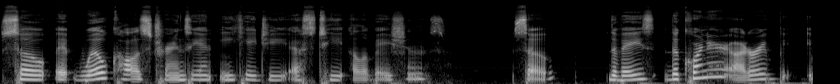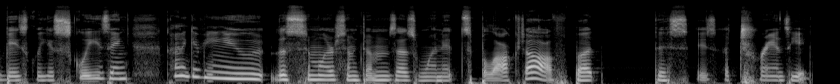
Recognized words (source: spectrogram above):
So it will cause transient EKG ST elevations. So the vase, the coronary artery basically is squeezing, kind of giving you the similar symptoms as when it's blocked off, but this is a transient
